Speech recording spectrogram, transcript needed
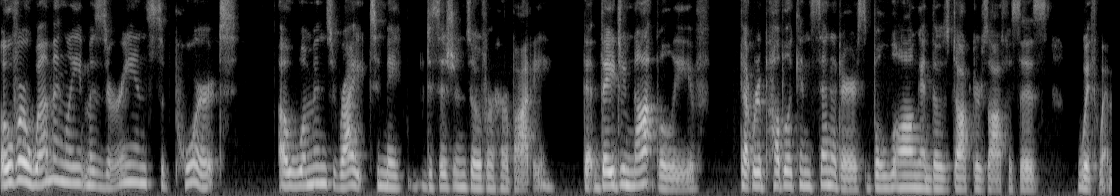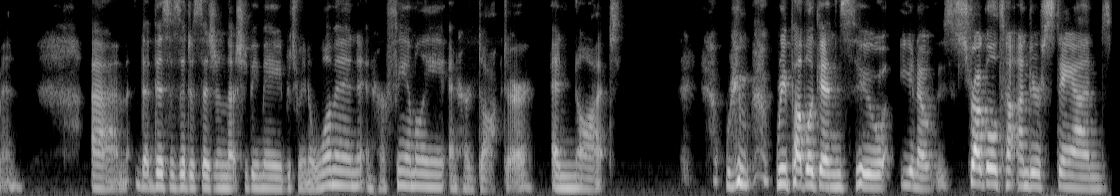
overwhelmingly Missourians support a woman's right to make decisions over her body, that they do not believe that Republican senators belong in those doctors' offices with women. Um, that this is a decision that should be made between a woman and her family and her doctor, and not re- Republicans who you know struggle to understand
